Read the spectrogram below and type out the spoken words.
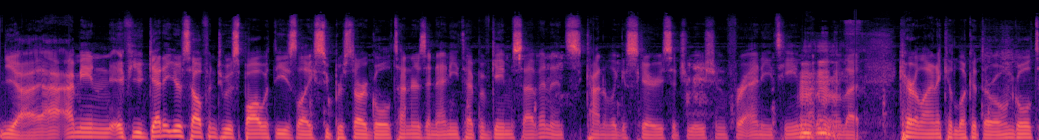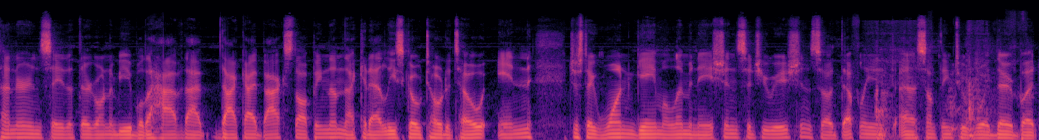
Yeah, I mean, if you get it yourself into a spot with these like superstar goaltenders in any type of game seven, it's kind of like a scary situation for any team. Mm-hmm. I don't know that Carolina could look at their own goaltender and say that they're going to be able to have that that guy backstopping them that could at least go toe to toe in just a one game elimination situation. So definitely uh, something to avoid there. But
